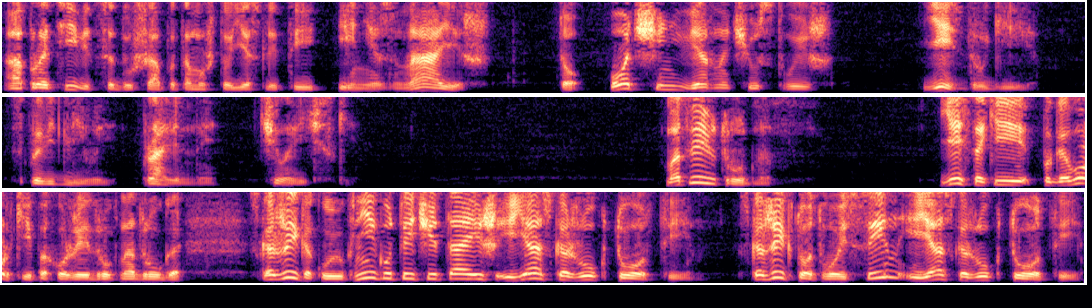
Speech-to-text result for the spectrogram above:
а противится душа, потому что если ты и не знаешь, то очень верно чувствуешь, есть другие, справедливые, правильные, человеческие. Матвею трудно. Есть такие поговорки, похожие друг на друга. «Скажи, какую книгу ты читаешь, и я скажу, кто ты. Скажи, кто твой сын, и я скажу, кто ты».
